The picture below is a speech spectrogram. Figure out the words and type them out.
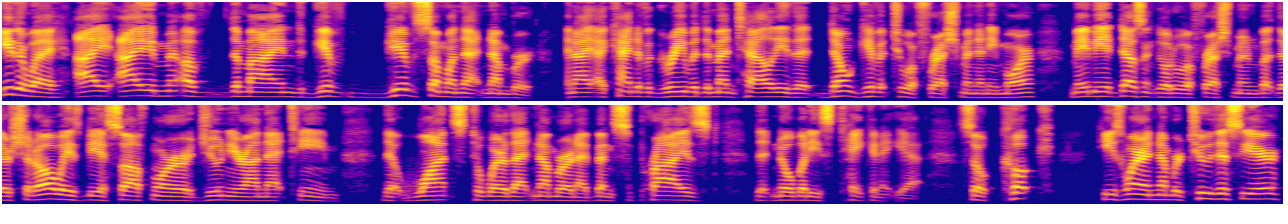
either way, I I'm of the mind give give someone that number. And I, I, kind of agree with the mentality that don't give it to a freshman anymore. Maybe it doesn't go to a freshman, but there should always be a sophomore or a junior on that team that wants to wear that number. And I've been surprised that nobody's taken it yet. So Cook, he's wearing number two this year.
